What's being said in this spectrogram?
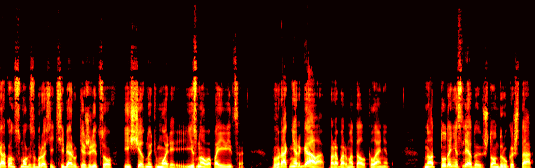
как он смог сбросить с себя руки жрецов, исчезнуть в море и снова появиться?» «Враг Нергала!» — пробормотал Кланет. «Но оттуда не следует, что он друг Иштар»,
